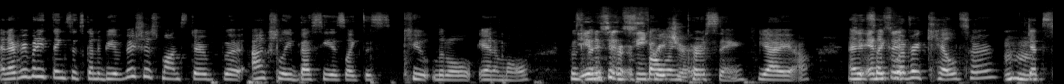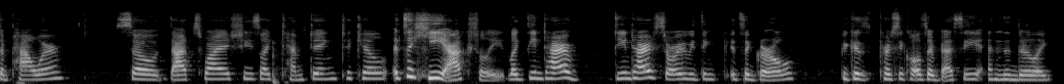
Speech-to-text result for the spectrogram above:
and everybody thinks it's going to be a vicious monster, but actually Bessie is like this cute little animal who's innocent been sea following creature. Percy. Yeah, yeah. And it's like whoever kills her Mhm. gets the power. So that's why she's like tempting to kill. It's a he actually. Like the entire the entire story we think it's a girl because Percy calls her Bessie and then they're like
